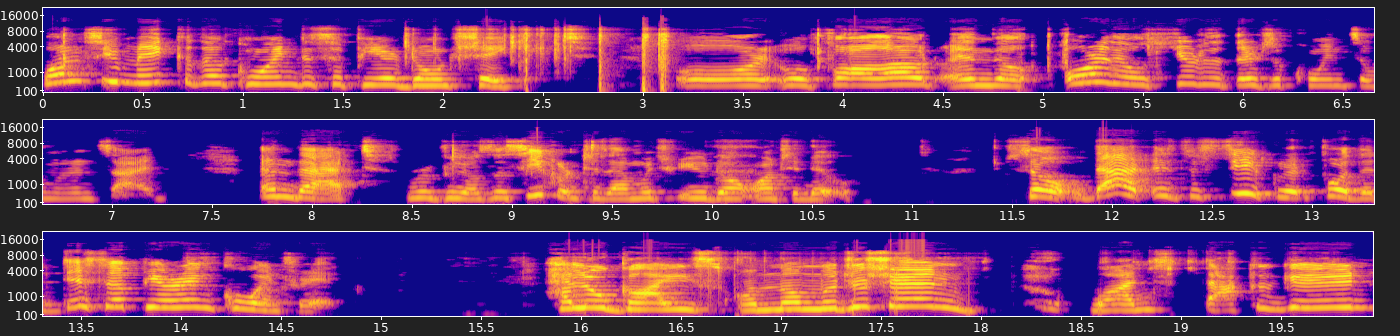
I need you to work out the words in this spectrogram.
Once you make the coin disappear, don't shake it, or it will fall out, and they'll or they'll hear that there's a coin somewhere inside, and that reveals a secret to them, which you don't want to do. So that is the secret for the disappearing coin trick. Hello, guys. I'm the magician. Once back again,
